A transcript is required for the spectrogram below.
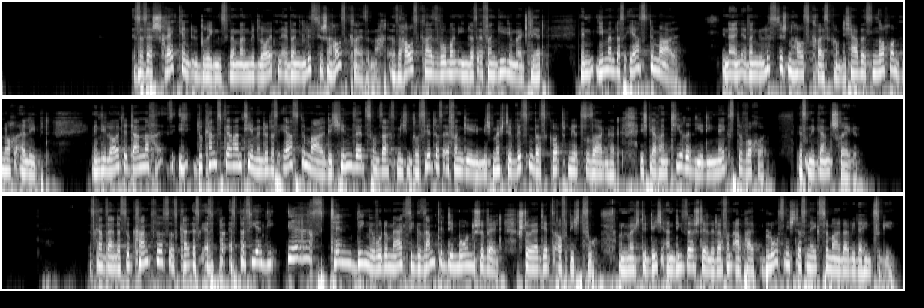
Es ist erschreckend übrigens, wenn man mit Leuten evangelistische Hauskreise macht, also Hauskreise, wo man ihnen das Evangelium erklärt. Wenn jemand das erste Mal in einen evangelistischen Hauskreis kommt, ich habe es noch und noch erlebt, wenn die Leute dann nach, ich, du kannst garantieren, wenn du das erste Mal dich hinsetzt und sagst, mich interessiert das Evangelium, ich möchte wissen, was Gott mir zu sagen hat, ich garantiere dir, die nächste Woche ist eine ganz schräge. Es kann sein, dass du krank wirst. Es, kann, es, es, es passieren die irrsten Dinge, wo du merkst, die gesamte dämonische Welt steuert jetzt auf dich zu und möchte dich an dieser Stelle davon abhalten, bloß nicht das nächste Mal da wieder hinzugehen.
